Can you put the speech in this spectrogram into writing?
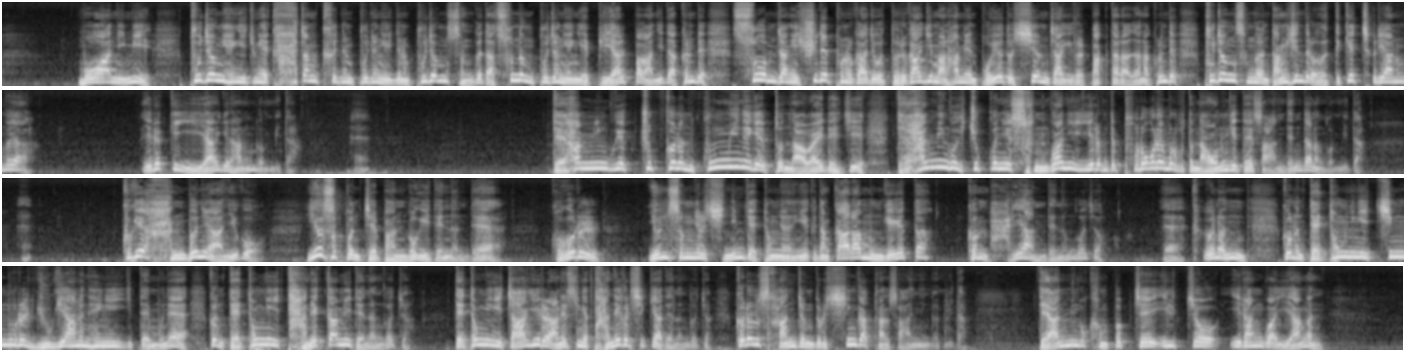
모아님이 부정행위 중에 가장 큰 부정행위는 부정선거다. 수능 부정행위에 비할 바가 아니다. 그런데 수험장에 휴대폰을 가지고 들어가기만 하면 보여도 시험 자격을 박탈하잖아. 그런데 부정선거는 당신들 어떻게 처리하는 거야 이렇게 이야기를 하는 겁니다. 예? 대한민국의 주권은 국민에게부터 나와야 되지 대한민국의 주권이 선관위 여러분들 프로그램으로부터 나오는 게 돼서 안 된다는 겁니다. 예? 그게 한 번이 아니고 여섯 번째 반복이 됐는데 그거를 윤석열 신임 대통령이 그냥 깔아뭉개겠다 그건 말이 안 되는 거죠. 예, 그거는 그거는 대통령이 직무를 유기하는 행위이기 때문에 그건 대통령이 탄핵감이 되는 거죠. 대통령이 자기를 안 했으니까 탄핵을 시켜야 되는 거죠. 그런 사안 정도로 심각한 사안인 겁니다. 대한민국 헌법 제1조 1항과 2항은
